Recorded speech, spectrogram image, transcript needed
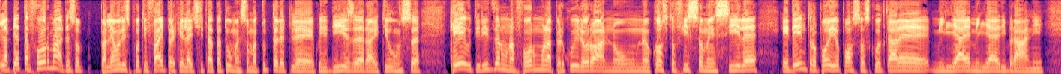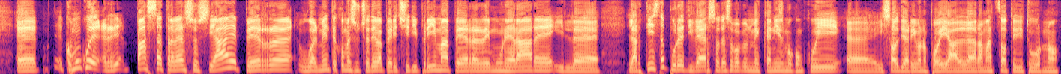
la piattaforma, adesso parliamo di Spotify perché l'hai citata tu, ma insomma tutte le, le quindi Deezer, iTunes, che utilizzano una formula per cui loro hanno un costo fisso mensile e dentro poi io posso ascoltare migliaia e migliaia di brani. Eh, comunque re, passa attraverso SIAE per, ugualmente come succedeva per i CD prima, per remunerare il, l'artista oppure è diverso adesso proprio il meccanismo con cui eh, i soldi arrivano poi al ramazzotti di turno?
